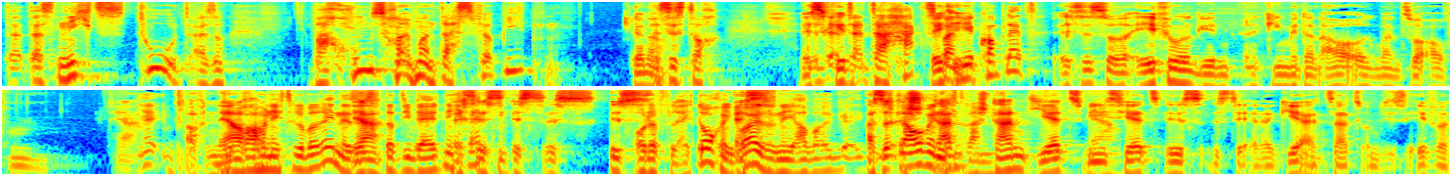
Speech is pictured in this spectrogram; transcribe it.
das nichts tut. Also, warum soll man das verbieten? Genau. Das ist doch, es geht, da, da hackt's bei mir komplett. Es ist so, E-Fuel ging, ging mir dann auch irgendwann so auf den ja, ja, auf Nerven. Wir brauchen nicht drüber reden, es ja, wird die Welt nicht es retten. Ist, es ist, Oder vielleicht doch, ich es, weiß es nicht, aber also ich glaube Stand, nicht dran. Stand jetzt, wie ja. es jetzt ist, ist der Energieeinsatz um diese Eva,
